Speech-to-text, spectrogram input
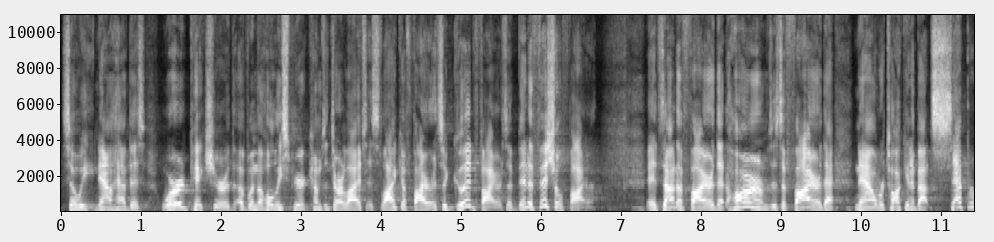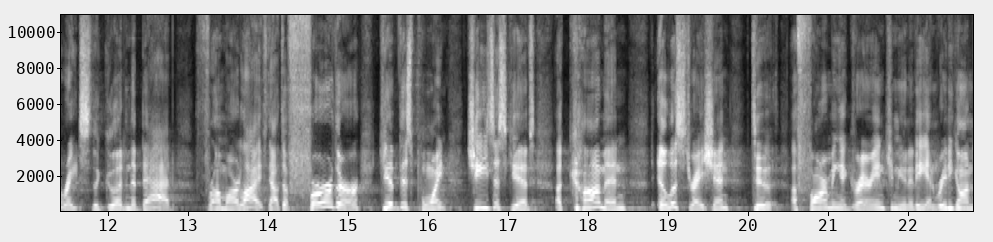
So we now have this word picture of when the Holy Spirit comes into our lives. It's like a fire, it's a good fire, it's a beneficial fire. It's not a fire that harms, it's a fire that now we're talking about separates the good and the bad from our lives. Now, to further give this point, Jesus gives a common illustration to a farming agrarian community. And reading on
